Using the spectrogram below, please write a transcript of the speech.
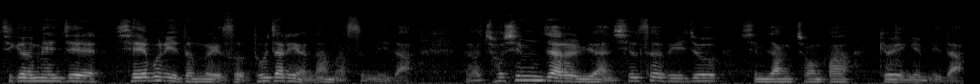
지금 현재 세 분이 등록해서 두 자리가 남았습니다. 어, 초심자를 위한 실습 위주 심장 초음파 교행입니다.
